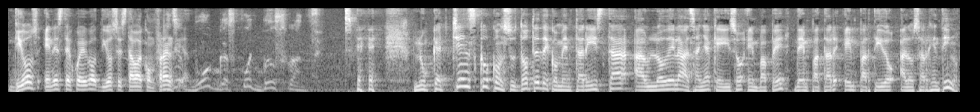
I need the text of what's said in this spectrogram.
Dios en este juego, Dios estaba con Francia. Lukashenko con sus dotes de comentarista habló de la hazaña que hizo Mbappé de empatar el partido a los argentinos.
